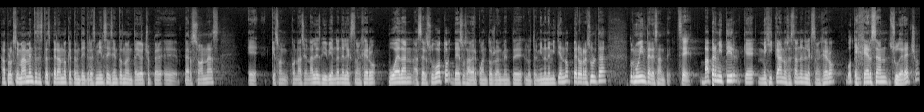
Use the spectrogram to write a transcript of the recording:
Aproximadamente se está esperando que 33.698 pe- eh, personas eh, que son con nacionales viviendo en el extranjero puedan hacer su voto, de eso saber cuántos realmente lo terminan emitiendo, pero resulta pues muy interesante. Sí. Va a permitir que mexicanos estando en el extranjero Voten. ejerzan su derecho,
